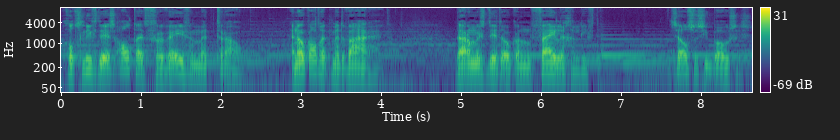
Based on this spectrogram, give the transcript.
Gods liefde is altijd verweven met trouw en ook altijd met waarheid. Daarom is dit ook een veilige liefde, zelfs als hij boos is.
